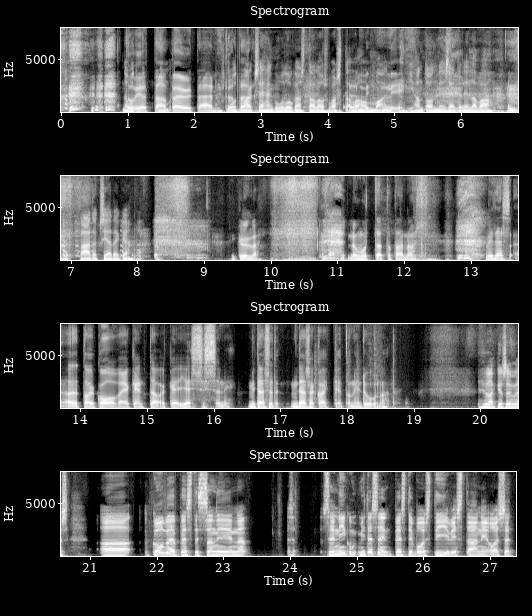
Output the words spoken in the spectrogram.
no, tuijottaa mut, pöytään. No, tota... Mutta Mark, sehän kuuluu myös talousvastaava hommaan. Niin. Ihan tonnin setelillä vaan päätöksiä tekee. Kyllä. No mutta tota, no, Mites äh, toi KV-kenttä oikein Jessissä, niin mitä sä, mitä sä kaikkea Toni duunaat? Hyvä kysymys. Uh, KV-pestissä niin se, se niin kuin, miten sen pesti voisi tiivistää, niin olisi, että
